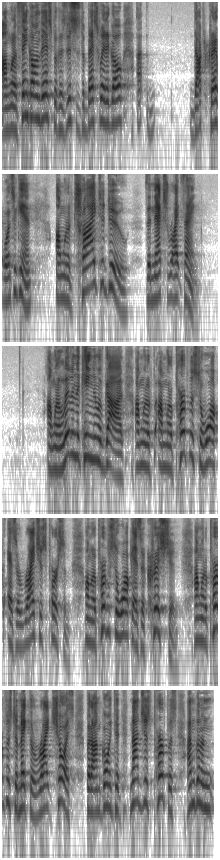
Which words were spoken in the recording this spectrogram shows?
I'm going to think on this because this is the best way to go. Uh, Dr. Craig, once again, I'm going to try to do the next right thing. I'm going to live in the kingdom of God. I'm going to, I'm going to purpose to walk as a righteous person. I'm going to purpose to walk as a Christian. I'm going to purpose to make the right choice, but I'm going to not just purpose, I'm going to,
